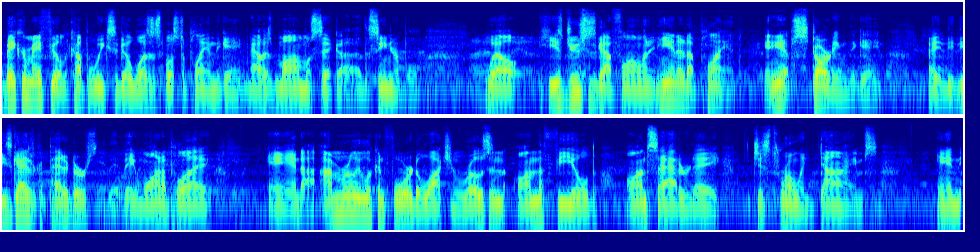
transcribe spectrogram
Baker Mayfield a couple weeks ago wasn't supposed to play in the game. Now his mom was sick of the Senior Bowl. Well, his juices got flowing, and he ended up playing, and he ended up starting the game. These guys are competitors. They want to play. And I'm really looking forward to watching Rosen on the field on Saturday, just throwing dimes. And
